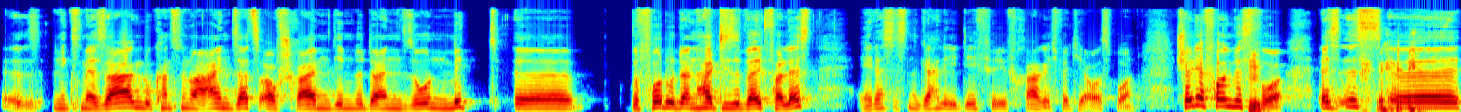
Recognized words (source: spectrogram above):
äh, äh, nichts mehr sagen, du kannst nur noch einen Satz aufschreiben, dem du deinen Sohn mit, äh, bevor du dann halt diese Welt verlässt. Ey, das ist eine geile Idee für die Frage. Ich werde die ausbauen. Stell dir folgendes hm. vor. Es ist äh,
